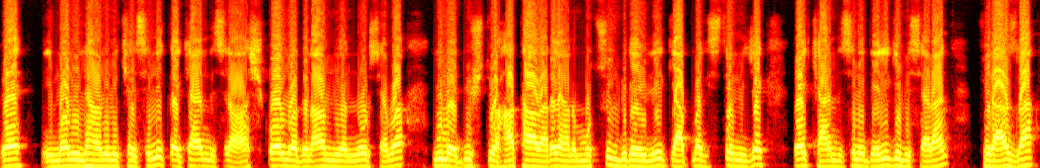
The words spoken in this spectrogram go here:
ve İmam İlhami'nin kesinlikle kendisine aşık olmadığını anlayan Nursema yine düştüğü hatalara yani mutsuz bir evlilik yapmak istemeyecek ve kendisini deli gibi seven Firaz'la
